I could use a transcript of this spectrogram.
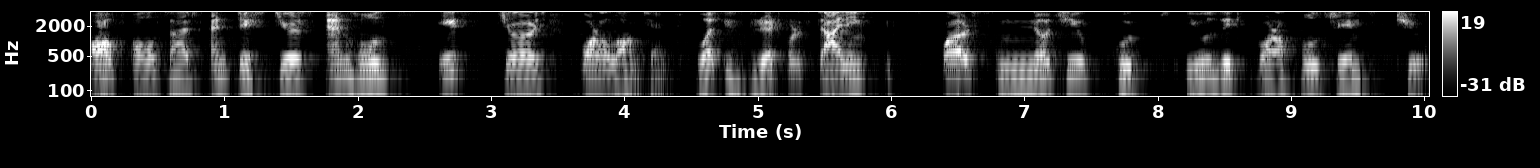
of all types and textures and holds its charge for a long time. While it's great for styling, experts note you could use it for a full trim too.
